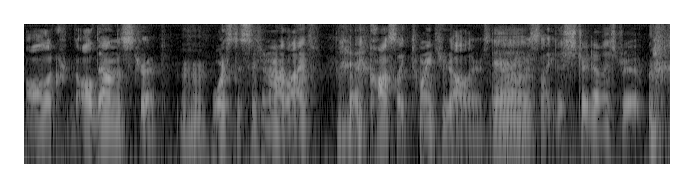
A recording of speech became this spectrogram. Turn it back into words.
all ac- all down the strip. hmm Worst decision of my life. It cost like twenty two dollars. Dang, was like, just straight down the strip.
